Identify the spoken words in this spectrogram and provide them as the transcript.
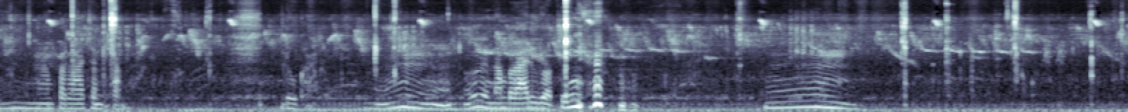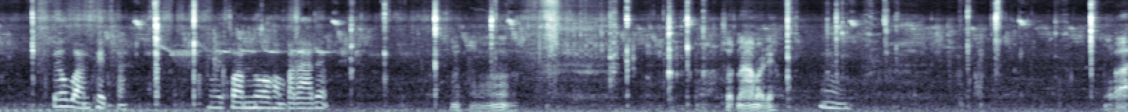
อืมน้ำปลาร้าฉ่ำๆดูค่ะอืมเออน้ำปลาร้าดีหยดจริง อืม เปรี้ยวหวานเผ็ดค่ะมีความนัวของปลาร้าด้วยอื้อหือสดน้ำหน่อยดิอืมว้า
